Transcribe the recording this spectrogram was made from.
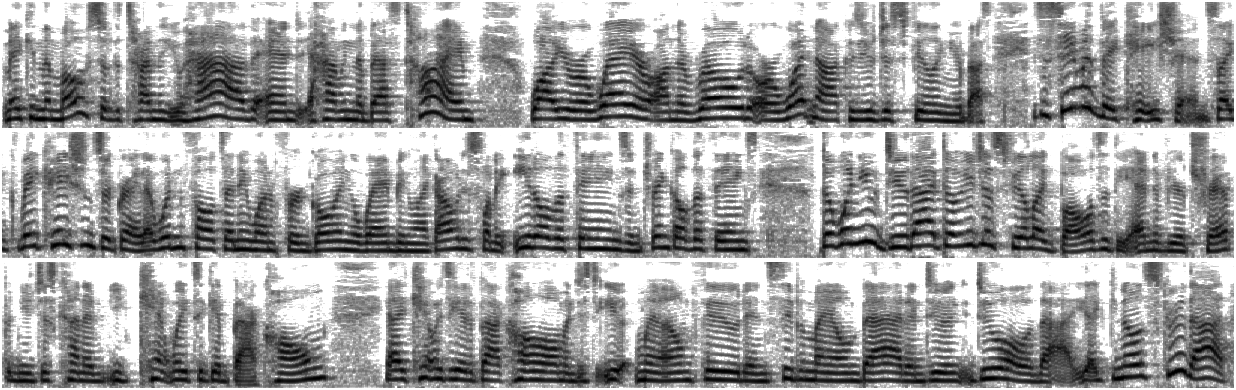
making the most of the time that you have and having the best time while you're away or on the road or whatnot because you're just feeling your best. It's the same with vacations. Like vacations are great. I wouldn't fault anyone for going away and being like, I just want to eat all the things and drink all the things. But when you do that, don't you just feel like balls at the end of your trip and you just kind of, you can't wait to get back home. Yeah, I can't wait to get back home and just eat my own food and sleep in my own bed and do, do all of that. Like, you know, screw that.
